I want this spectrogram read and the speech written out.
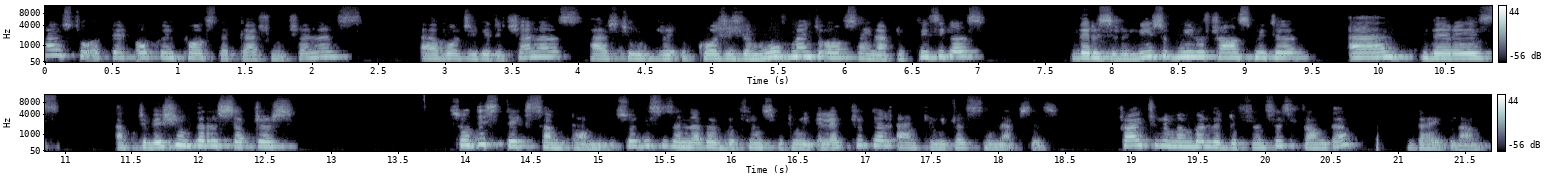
has to open, open the calcium channels, uh, voltage-gated channels, has to causes the movement of synaptic vesicles. There is a release of neurotransmitter, and there is activation of the receptors. So this takes some time. So this is another difference between electrical and chemical synapses. Try to remember the differences from the diagram.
